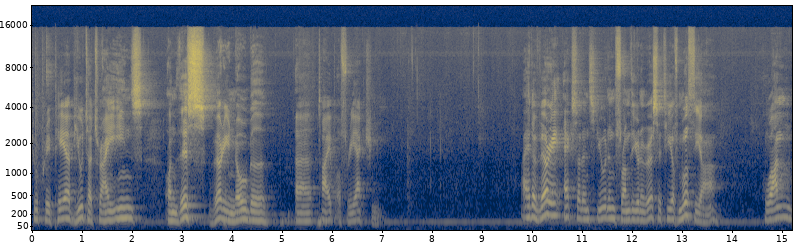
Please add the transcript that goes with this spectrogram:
to prepare butatrienes on this very noble uh, type of reaction. I had a very excellent student from the University of Murcia, Juan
